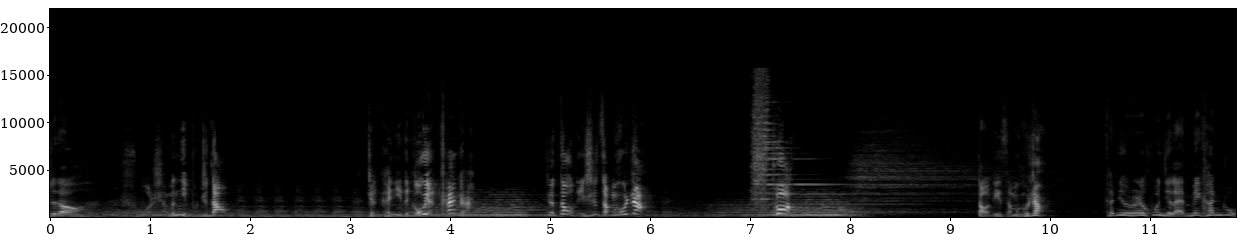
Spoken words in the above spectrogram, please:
知道。说什么你不知道？睁开你的狗眼看看，这到底是怎么回事？说，到底怎么回事？肯定有人混进来，没看住。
